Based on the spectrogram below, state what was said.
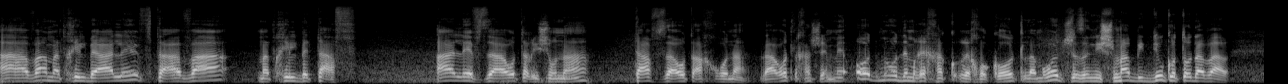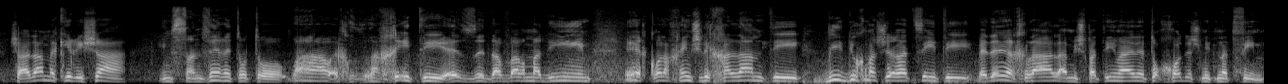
אהבה מתחיל באלף, תאווה מתחיל בתף. א' זה האות הראשונה, ת' זה האות האחרונה. להראות לך שהן מאוד מאוד הן רחוקות, למרות שזה נשמע בדיוק אותו דבר. כשאדם מכיר אישה, היא מסנוורת אותו, וואו, איך זכיתי, איזה דבר מדהים, איך כל החיים שלי חלמתי, בדיוק מה שרציתי. בדרך כלל המשפטים האלה תוך חודש מתנדפים.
